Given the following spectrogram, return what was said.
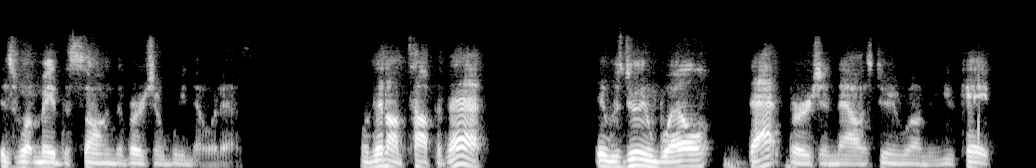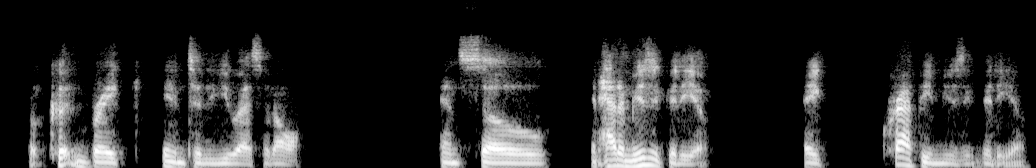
is what made the song the version we know it as. Well, then on top of that, it was doing well. That version now is doing well in the UK, but couldn't break into the US at all. And so it had a music video, a crappy music video.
